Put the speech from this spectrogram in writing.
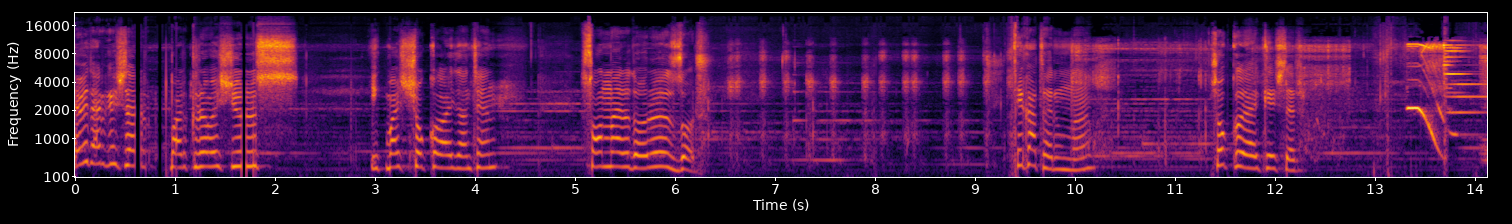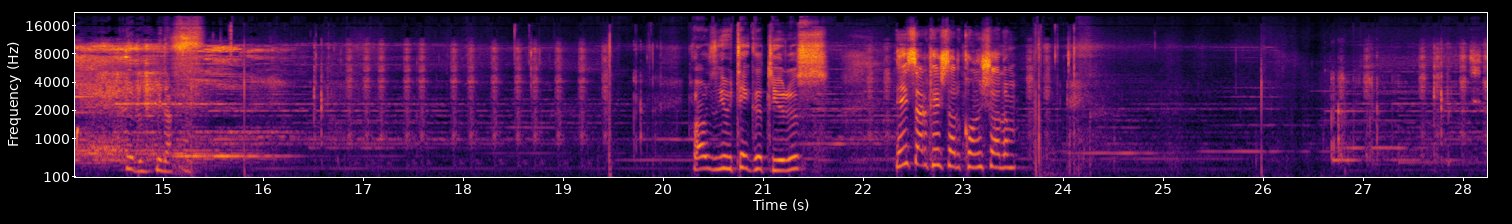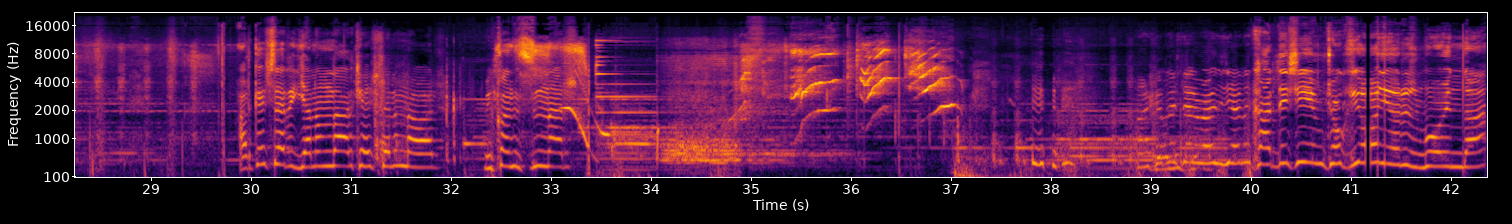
Evet arkadaşlar parkura başlıyoruz. İlk maç çok kolay zaten. Sonlara doğru zor. Tek atarım lan. Çok kolay arkadaşlar. Durun bir dakika. Gördüğünüz gibi tek atıyoruz. Neyse arkadaşlar konuşalım. Arkadaşlar yanımda arkadaşlarım da var. Bir konuşsunlar. arkadaşlar ben Cihan'ın kardeşiyim. Çok iyi oynuyoruz bu oyunda.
